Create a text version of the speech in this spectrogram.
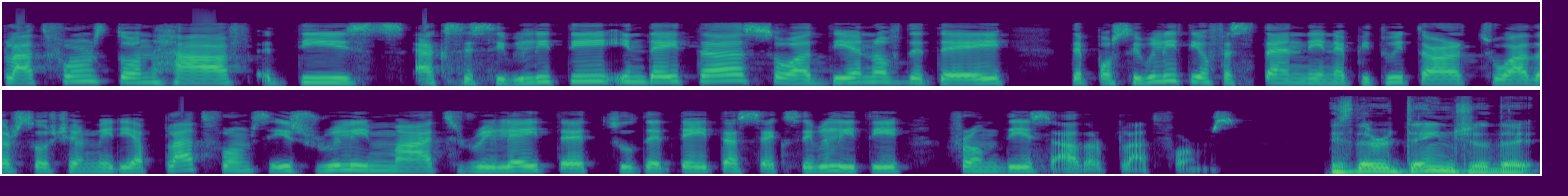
platforms don't have this accessibility in data. So at the end of the day, the possibility of extending EpiTwitter to other social media platforms is really much related to the data accessibility from these other platforms. Is there a danger that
